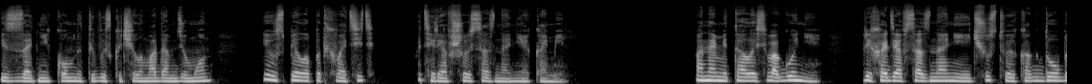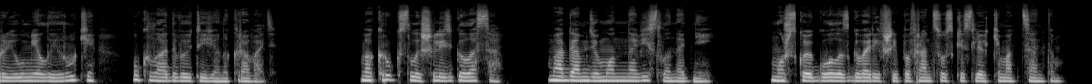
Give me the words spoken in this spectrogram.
Из задней комнаты выскочила мадам Дюмон и успела подхватить потерявшую сознание Камиль. Она металась в агонии, приходя в сознание и чувствуя, как добрые и умелые руки укладывают ее на кровать. Вокруг слышались голоса. Мадам Дюмон нависла над ней. Мужской голос, говоривший по-французски с легким акцентом.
